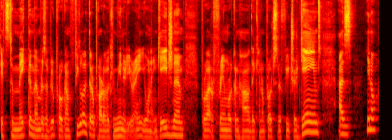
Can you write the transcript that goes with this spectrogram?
it's to make the members of your program feel like they're part of a community, right? You want to engage them, provide a framework on how they can approach their future games as you know,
